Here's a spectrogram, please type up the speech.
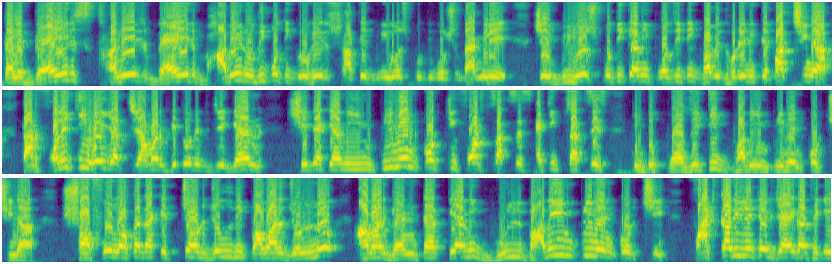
তাহলে ব্যয়ের স্থানের, ব্যয়ের ভাবের অধিপতি গ্রহের সাথে বৃহস্পতি বসে থাকলে সেই বৃহস্পতিকে আমি পজিটিভ ভাবে ধরে নিতে পারছি না। তার ফলে কি হয়ে যাচ্ছে? আমার ভেতরের যে জ্ঞান, সেটাকে আমি ইমপ্লিমেন্ট করছি ফর সাকসেস অ্যাচিভ সাকসেস কিন্তু পজিটিভ ভাবে ইমপ্লিমেন্ট করছি না। সফলতাটাকে চটজলদি পাওয়ার জন্য আমার জ্ঞানটাকে আমি ভুলভাবে ইমপ্লিমেন্ট করছি। ফাটকা রিলেটেড জায়গা থেকে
